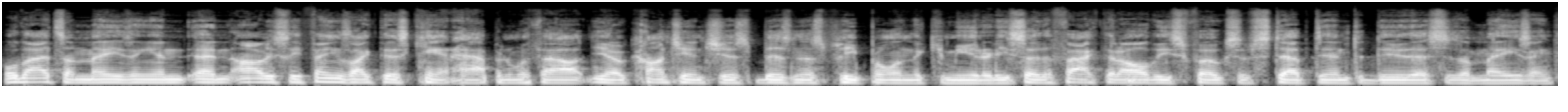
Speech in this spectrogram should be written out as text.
Well, that's amazing, and and obviously things like this can't happen without you know conscientious business people in the community. So the fact that all these folks have stepped in to do this is amazing.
